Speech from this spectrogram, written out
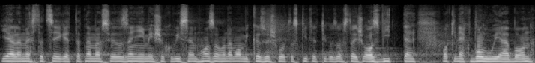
jellemezte a céget, tehát nem az, hogy ez az enyém, és akkor viszem haza, hanem ami közös volt, azt kitettük az asztal, és az vitte, akinek valójában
